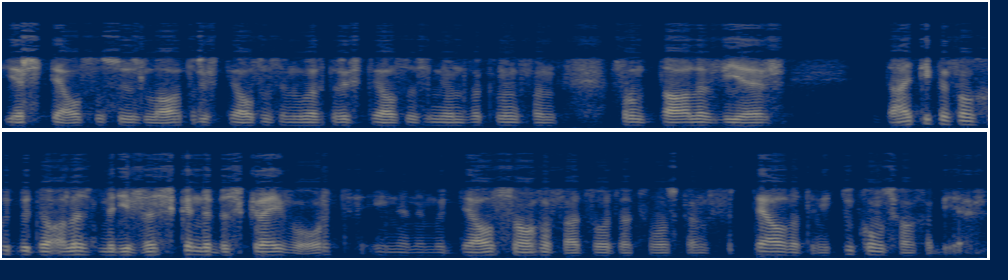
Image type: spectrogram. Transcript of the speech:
weerstelsels soos latere stelsels en hoëdruk stelsels en die ontwikkeling van frontale weer. Daai tipe van goed moet nou alles met die wiskunde beskryf word en in 'n model saamgevat word wat vir ons kan vertel wat in die toekoms gaan gebeur.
